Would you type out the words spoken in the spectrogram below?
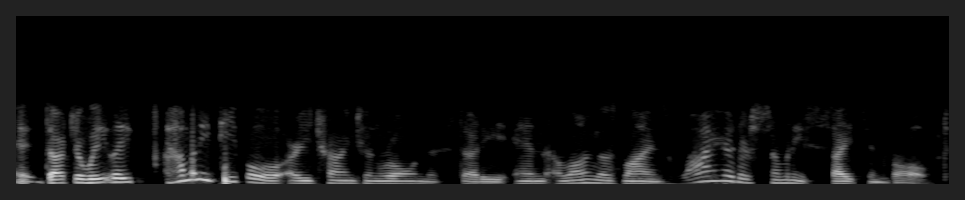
Eh, Dr. Wheatley, how many people are you trying to enroll in this study? And along those lines, why are there so many sites involved?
